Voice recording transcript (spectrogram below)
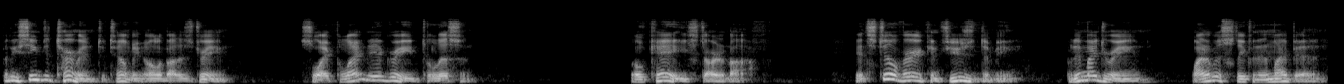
but he seemed determined to tell me all about his dream, so I politely agreed to listen. Okay, he started off. It's still very confusing to me, but in my dream, while I was sleeping in my bed,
